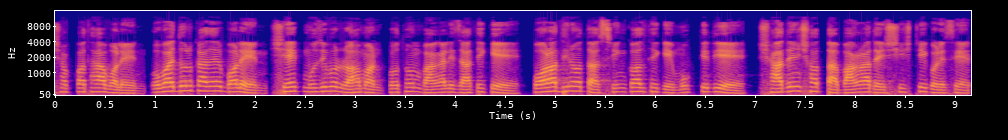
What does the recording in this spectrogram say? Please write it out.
এসব কথা বলেন। ওবায়দুল কাদের বলেন, শেখ মুজিবুর রহমান প্রথম বাঙালি জাতি জাতিকে পরাধীনতা শৃঙ্খল থেকে মুক্তি দিয়ে স্বাধীন সত্তা বাংলাদেশ সৃষ্টি করেছেন।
